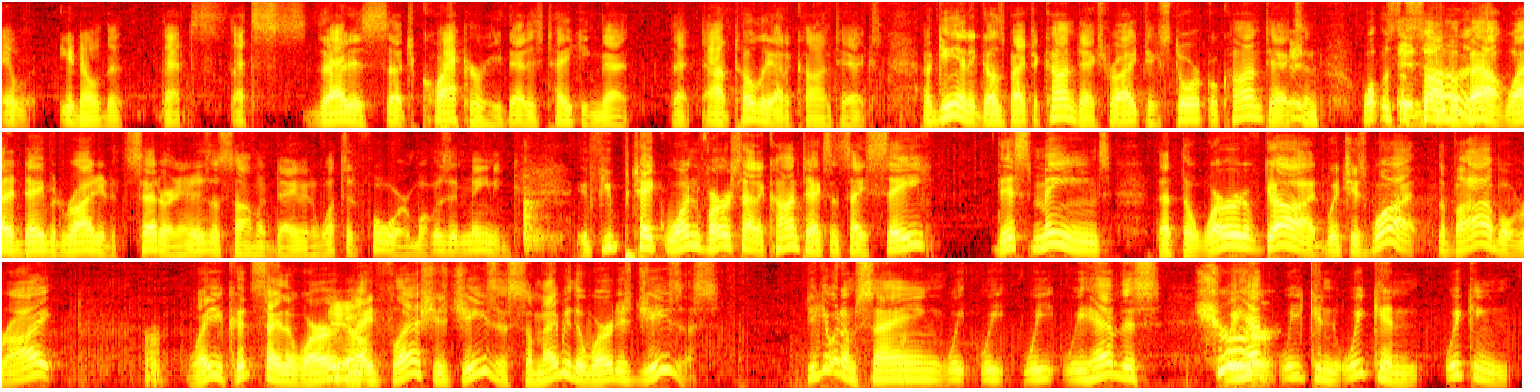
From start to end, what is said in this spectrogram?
it, you know that that's that's that is such quackery. That is taking that that out totally out of context. Again, it goes back to context, right? To historical context, It- and what was the psalm does. about? Why did David write it, etc. And it is a psalm of David. And what's it for? And what was it meaning? If you take one verse out of context and say, "See, this means that the word of God, which is what the Bible, right?" Well, you could say the word Yeah. made flesh is Jesus, so maybe the word is Jesus. Do you get what I'm saying? We we we, we have this. Sure. We, have, we can we can we can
